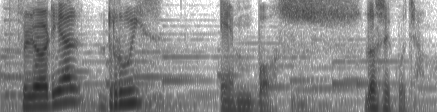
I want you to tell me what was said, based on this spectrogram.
Florial Ruiz en voz. Los escuchamos.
